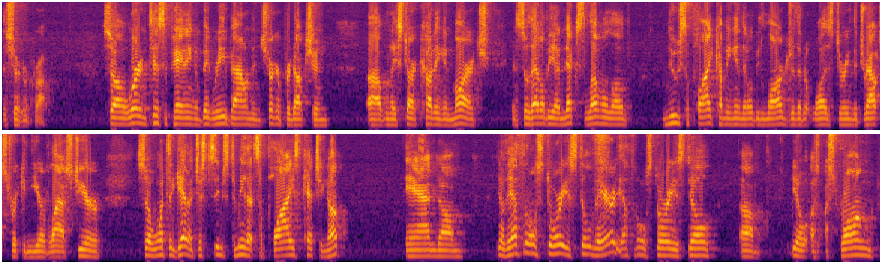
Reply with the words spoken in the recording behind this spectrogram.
the sugar crop. So we're anticipating a big rebound in sugar production uh, when they start cutting in March, and so that'll be a next level of new supply coming in that'll be larger than it was during the drought-stricken year of last year. So once again, it just seems to me that supply is catching up, and um, you know the ethanol story is still there. The ethanol story is still um, you know a, a strong.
